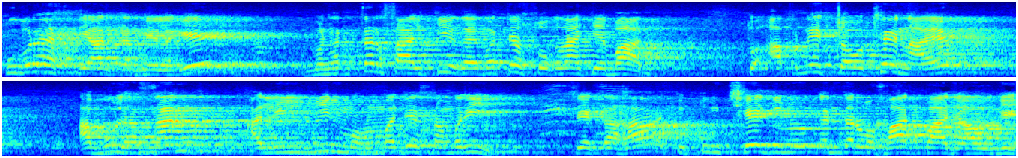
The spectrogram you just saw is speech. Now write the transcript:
कुबरा इख्तियार करने लगे, उनहत्तर साल की गैबत सुगरा के बाद तो अपने चौथे नायब Abul Hasan Ali bin Mohammad Samri से कहा कि तुम छः दिनों के अंदर वफात पा जाओगे।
